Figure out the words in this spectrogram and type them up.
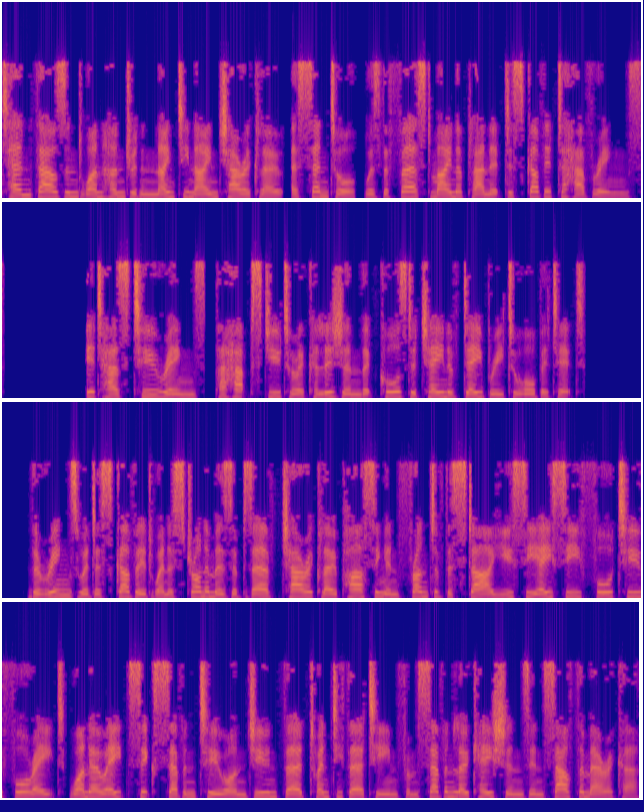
10199 Chariklo, a centaur, was the first minor planet discovered to have rings. It has two rings, perhaps due to a collision that caused a chain of debris to orbit it. The rings were discovered when astronomers observed Chariklo passing in front of the star UCAC 4248-108672 on June 3, 2013 from seven locations in South America.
